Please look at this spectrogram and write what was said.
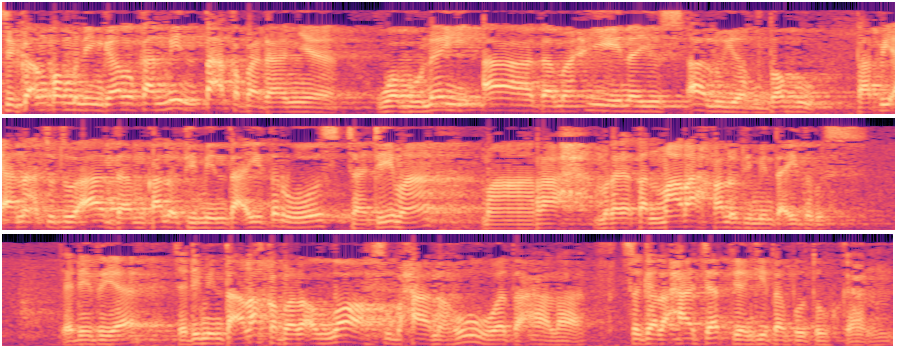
jika engkau meninggalkan minta kepadanya. Wa bunai Adam hina yus'alu yaghdabu. Tapi anak cucu Adam kalau dimintai terus jadi ma marah. Mereka akan marah kalau dimintai terus. Jadi itu ya. Jadi mintalah kepada Allah Subhanahu wa taala segala hajat yang kita butuhkan.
